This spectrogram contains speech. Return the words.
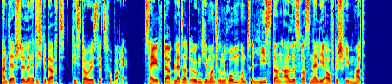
An der Stelle hätte ich gedacht, die Story ist jetzt vorbei. Safe, da blättert irgendjemand drin rum und liest dann alles, was Nelly aufgeschrieben hat.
